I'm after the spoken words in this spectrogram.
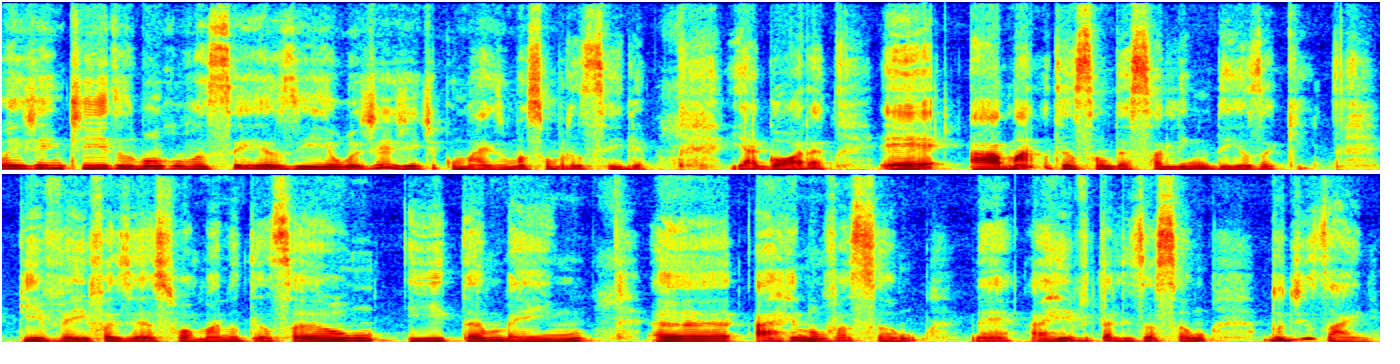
Oi, gente, tudo bom com vocês? E hoje a gente com mais uma sobrancelha. E agora é a manutenção dessa lindeza aqui, que veio fazer a sua manutenção e também uh, a renovação, né? A revitalização do design.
